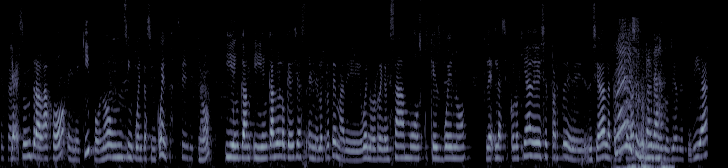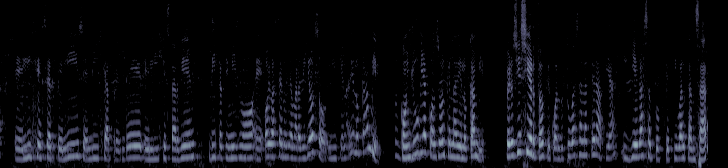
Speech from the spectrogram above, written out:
Exacto. Ya es un trabajo en equipo, ¿no? Un 50-50. Sí, sí, claro. ¿no? Y en, cam- y en cambio lo que decías en el otro tema de, bueno, regresamos, qué es bueno, la, la psicología debe ser parte de desear a la cabeza ¿Cuál es su básica vida? todos los días de tu día, elige ser feliz, elige aprender, elige estar bien, dite a ti mismo, eh, hoy va a ser un día maravilloso y que nadie lo cambie, con lluvia, con sol, que nadie lo cambie. Pero sí es cierto que cuando tú vas a la terapia y llegas a tu objetivo a alcanzar,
